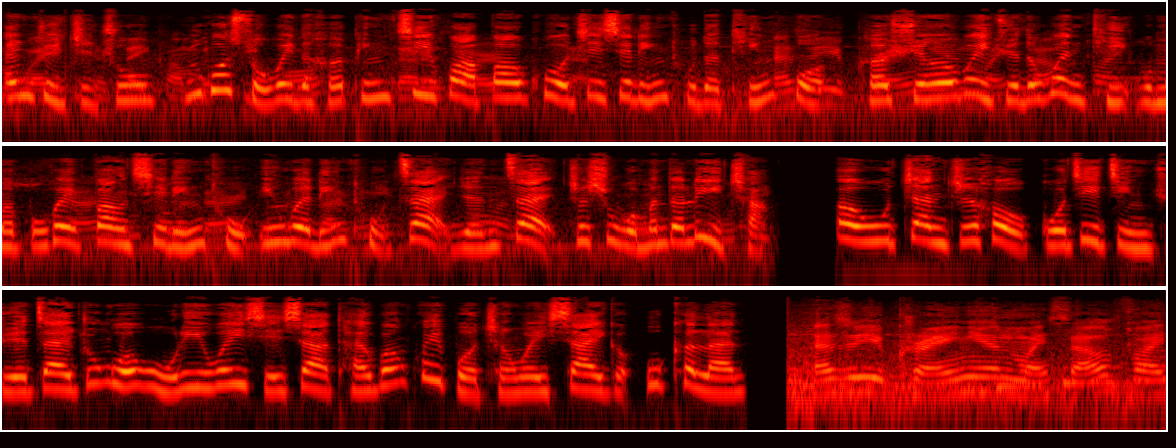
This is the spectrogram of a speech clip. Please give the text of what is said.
Andrew 指出，如果所谓的和平计划包括这些领土的停火和悬而未决的问题，我们不会放弃领土，因为领土在，人在，这是我们的立场。俄乌战之后，国际警觉在中国武力威胁下，台湾会否成为下一个乌克兰？As a Ukrainian myself, I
